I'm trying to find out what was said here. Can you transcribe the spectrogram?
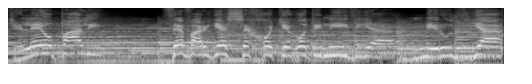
Και λέω πάλι Δε βαριές έχω κι εγώ την ίδια μυρουδιά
